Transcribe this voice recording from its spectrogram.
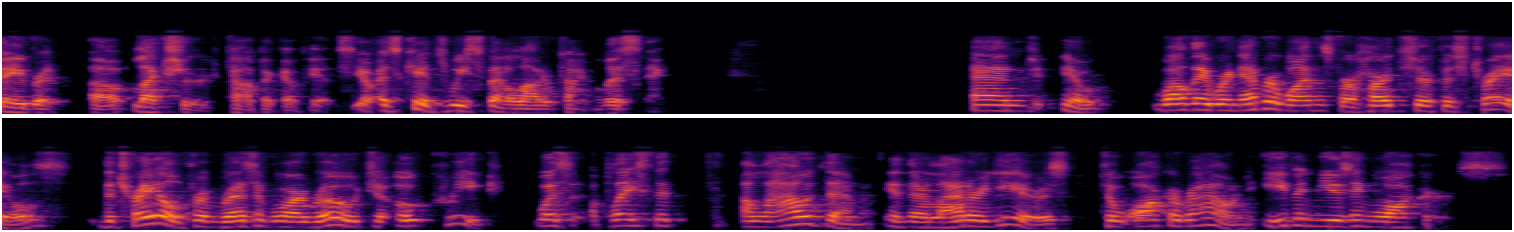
favorite uh, lecture topic of his. You know, as kids, we spent a lot of time listening. And, you know, while they were never ones for hard surface trails, the trail from Reservoir Road to Oak Creek was a place that allowed them in their latter years to walk around, even using walkers.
